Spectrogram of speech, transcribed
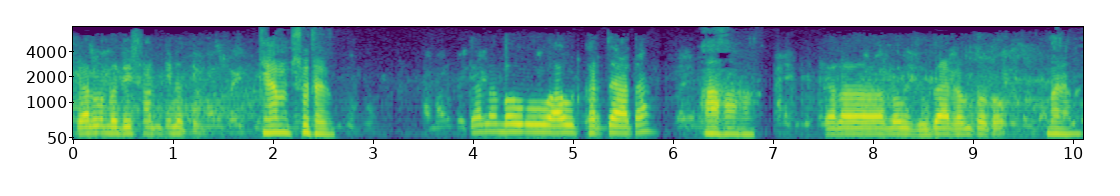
પહેલા બધી શાંતિ નથી. કેમ? શું થયું? પહેલા બહુ આઉટ ખર્ચા હતા. હા હા હા. પહેલા બહુ જુગાર રમતો હતો. બરાબર.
